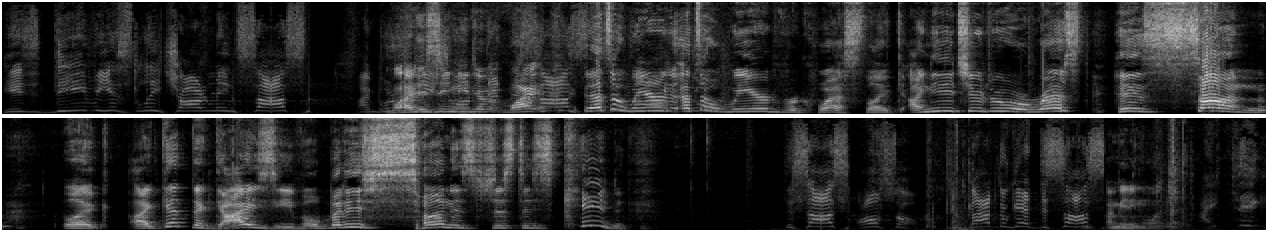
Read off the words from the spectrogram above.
his deviously charming sus. why does he need to? Why? That's a weird. That's a weird request. Like, I need you to arrest his son. Like, I get the guy's evil, but his son is just his kid. The sauce also. You got to get the sauce. I'm eating lunch. I think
